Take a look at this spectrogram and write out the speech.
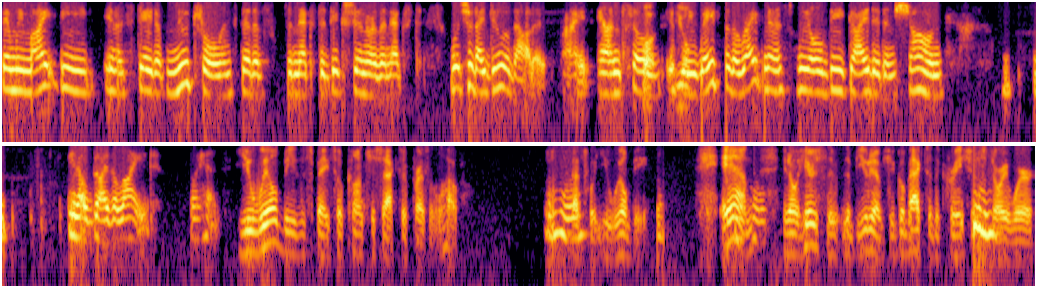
then we might be in a state of neutral instead of the next addiction or the next what should I do about it, right? And so Well, if we wait for the ripeness, we'll be guided and shown, you know, by the light. Go ahead. you will be the space of conscious, active, present love. Mm-hmm. That's what you will be. And Mhm. you know, here's the the beauty of it. You go back to the creation Mhm. story where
